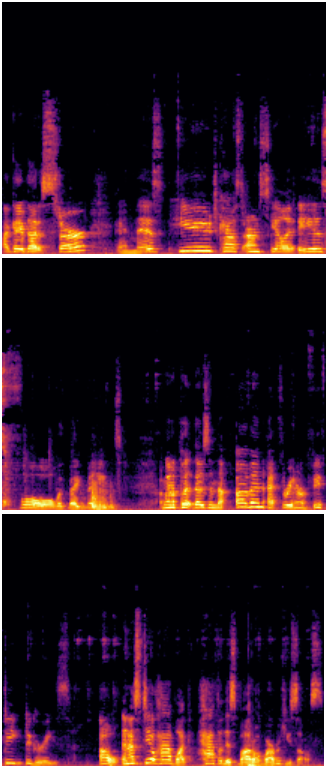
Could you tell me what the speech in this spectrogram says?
I gave that a stir and this huge cast iron skillet is full with baked beans. I'm gonna put those in the oven at 350 degrees. Oh, and I still have like half of this bottle of barbecue sauce.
